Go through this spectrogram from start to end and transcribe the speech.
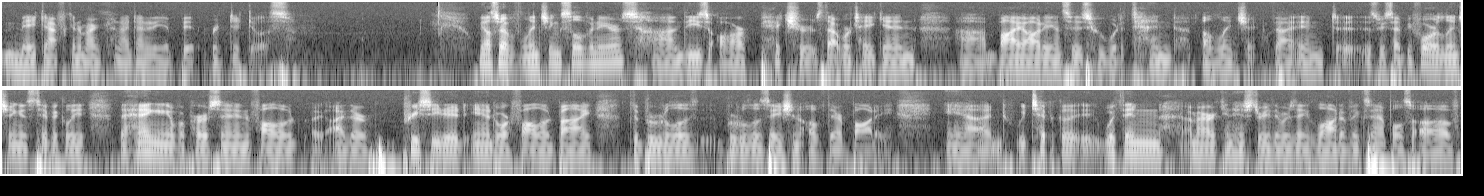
make African American identity a bit ridiculous. We also have lynching souvenirs. Uh, these are pictures that were taken uh, by audiences who would attend a lynching. That, and uh, as we said before, lynching is typically the hanging of a person, followed uh, either preceded and or followed by the brutaliz brutalization of their body. And we typically, within American history, there was a lot of examples of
